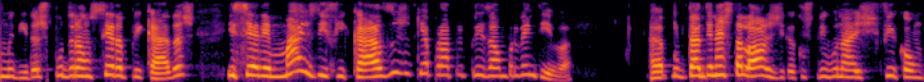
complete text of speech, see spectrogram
medidas poderão ser aplicadas e serem mais eficazes do que a própria prisão preventiva. Uh, portanto, é nesta lógica que os tribunais ficam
